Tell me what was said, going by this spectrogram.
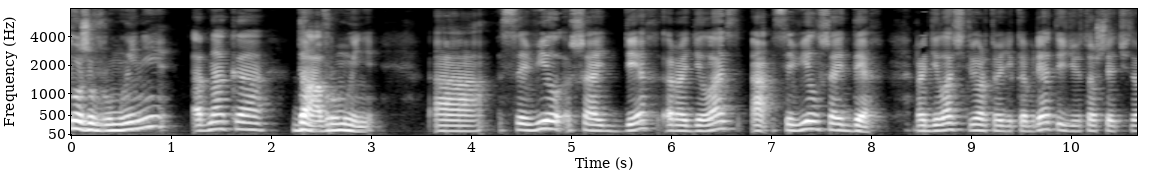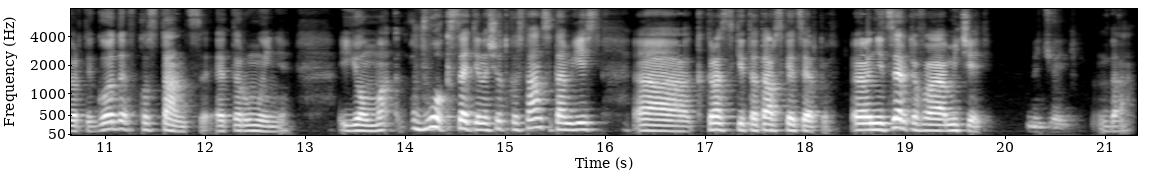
тоже в Румынии, однако, да, в Румынии. А, Севил Шайдех родилась, а, Севил Шайдех родилась 4 декабря 1964 года в Костанце, это Румыния. Ее ма... Во, кстати, насчет Костанцы, там есть а, как раз-таки татарская церковь. Э, не церковь, а мечеть. Мечеть. Да.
